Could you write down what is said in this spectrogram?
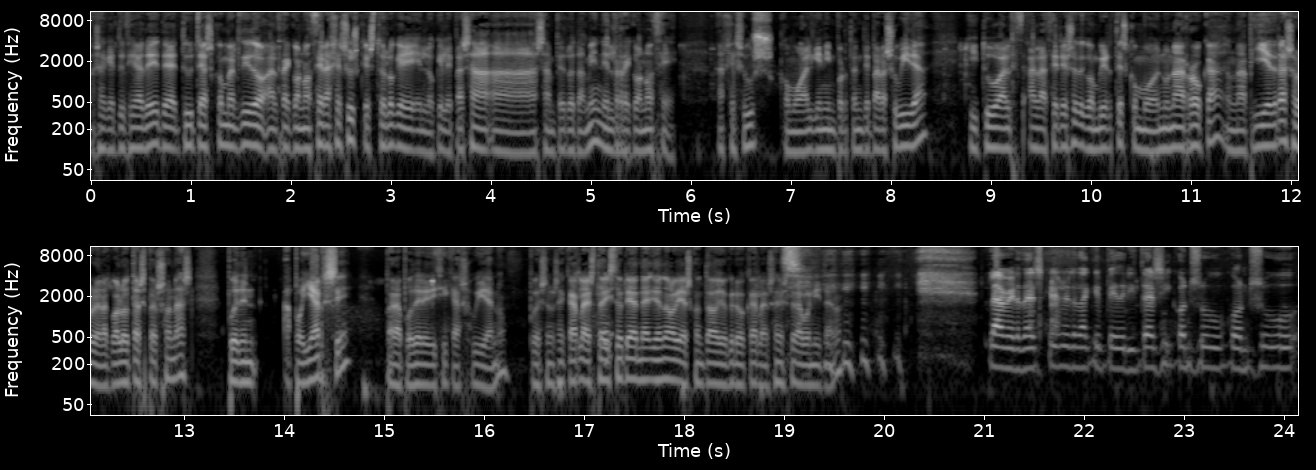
O sea que tú fíjate, te- tú te has convertido al reconocer a Jesús, que esto es lo que, lo que le pasa a San Pedro también, él reconoce a Jesús como alguien importante para su vida y tú al, al hacer eso te conviertes como en una roca, en una piedra sobre la cual otras personas pueden apoyarse para poder edificar su vida, ¿no? Pues no sé, Carla, esta historia ya no la habías contado yo creo, Carla, es una historia bonita, ¿no? La verdad es que es verdad que Pedrito así con su con su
